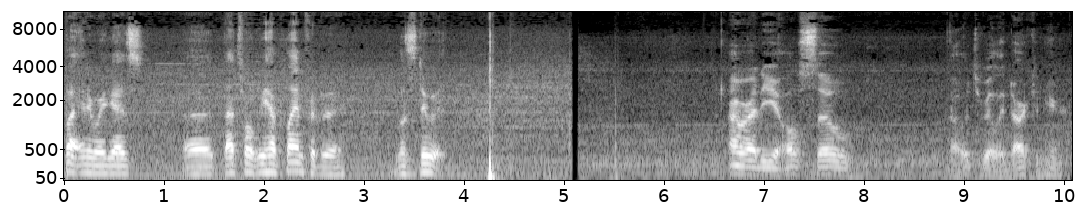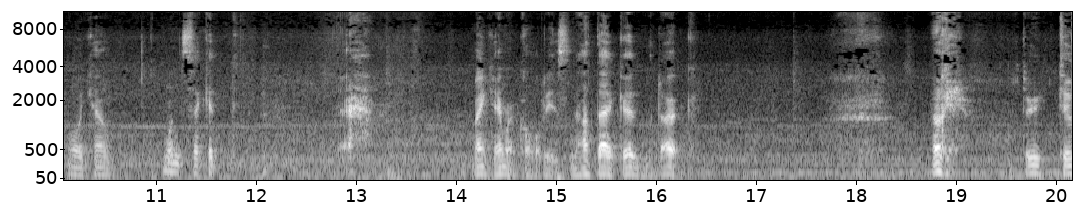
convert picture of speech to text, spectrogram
But anyway, guys, uh, that's what we have planned for today. Let's do it. Alrighty, also. Oh, it's really dark in here. Holy cow. One second. My camera quality is not that good in the dark. Okay. Three, two,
